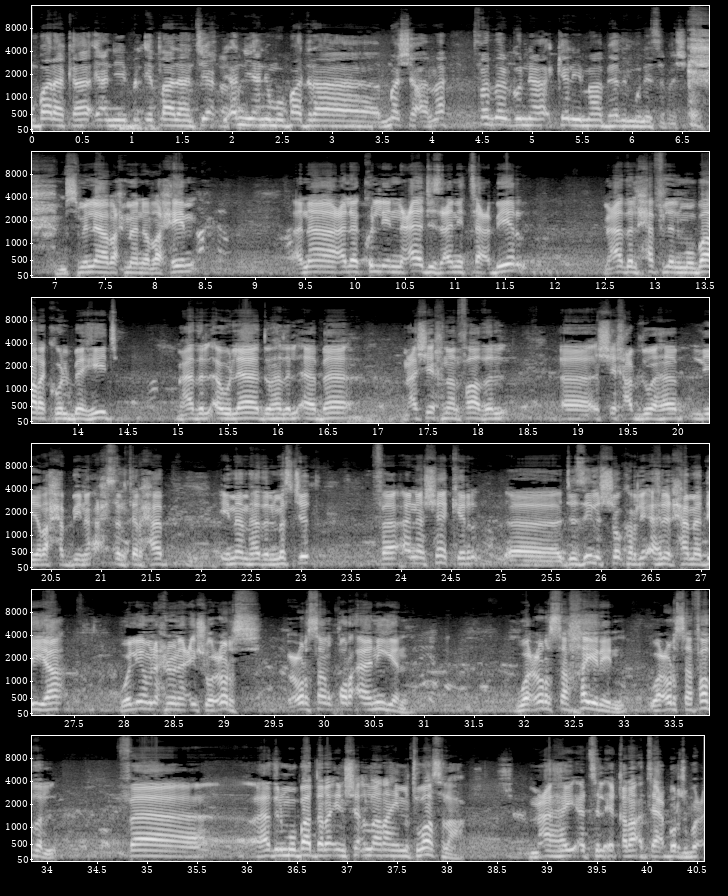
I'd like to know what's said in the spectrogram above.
مباركة يعني بالإطلالة نتاعك لأن يعني مبادرة ما شاء الله. تفضل قلنا كلمة بهذه المناسبة شيخ. بسم الله الرحمن الرحيم. أنا على كل عاجز عن التعبير مع هذا الحفل المبارك والبهيج مع هذا الأولاد وهذا الآباء مع شيخنا الفاضل آه، الشيخ عبد الوهاب اللي رحب بنا أحسن ترحاب إمام هذا المسجد. فأنا شاكر آه، جزيل الشكر لأهل الحمدية واليوم نحن نعيش عرس. عرسا قرآنيا وعرس خير وعرس فضل. فهذه المبادرة إن شاء الله راهي متواصلة مع هيئة الإقراء تاع برج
